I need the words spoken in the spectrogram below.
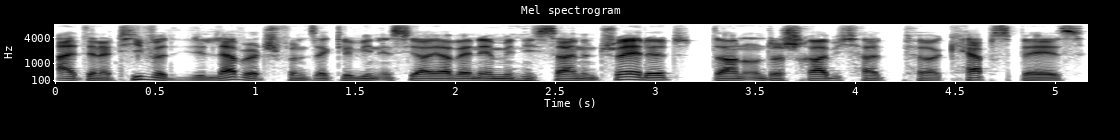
Alternative, die Leverage von Zach Levine ist ja, ja, wenn ihr mich nicht signen tradet, dann unterschreibe ich halt per Cap Space.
